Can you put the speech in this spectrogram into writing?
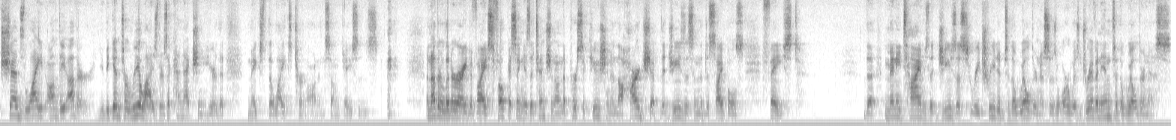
sheds light on the other. You begin to realize there's a connection here that makes the lights turn on in some cases. Another literary device focusing his attention on the persecution and the hardship that Jesus and the disciples faced. The many times that Jesus retreated to the wildernesses or was driven into the wilderness.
